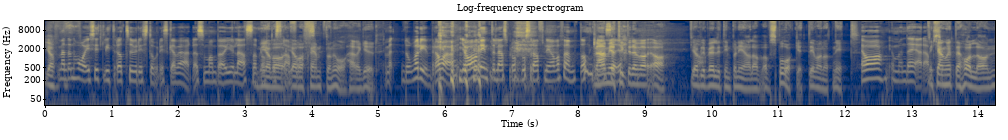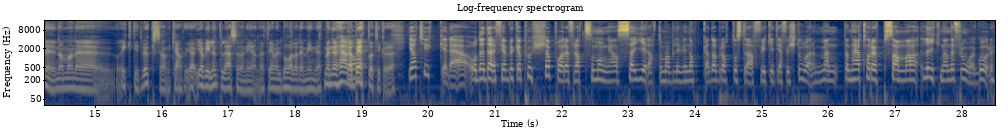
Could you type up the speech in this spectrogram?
jag, Men den har ju sitt litteraturhistoriska värde så man bör ju läsa brott och straff jag var också. 15 år, herregud. Men då var det ju bra. Jag hade inte läst brott och straff när jag var 15 kan Nej, jag men jag säga. tyckte det var, ja. Jag blev väldigt imponerad av, av språket, det var något nytt. Ja, jo, men det är det absolut. Det kanske inte håller nu när man är riktigt vuxen kanske. Jag, jag vill inte läsa den igen, jag vill behålla det minnet. Men den här ja, är bättre tycker du? Jag tycker det, och det är därför jag brukar pusha på det, för att så många säger att de har blivit knockade av brott och straff, vilket jag förstår. Men den här tar upp samma liknande frågor,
